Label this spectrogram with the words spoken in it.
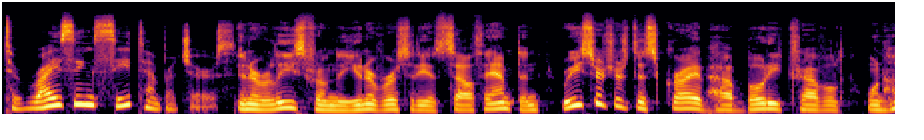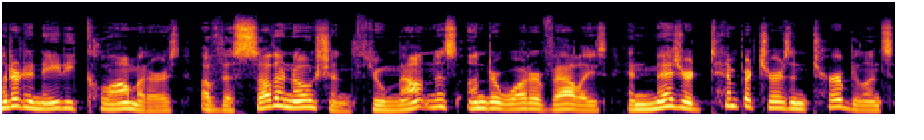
to rising sea temperatures. In a release from the University of Southampton, researchers describe how Boaty traveled 180 kilometers of the Southern Ocean through mountainous underwater valleys and measured temperatures and turbulence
